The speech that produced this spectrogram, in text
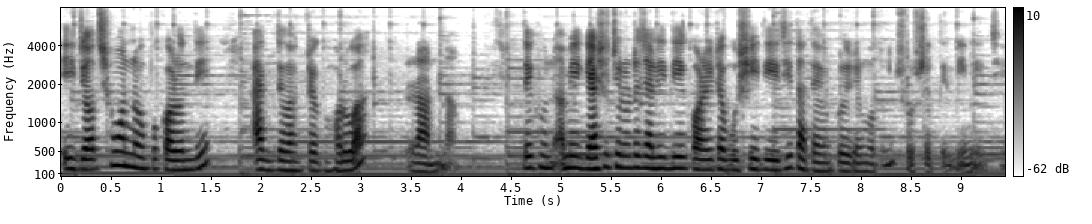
এই যত সামান্য উপকরণ দিয়ে একদম একটা ঘরোয়া রান্না। দেখুন, আমি গ্যাসের চুলোটা জ্বালিয়ে দিয়ে কড়াইটা বসিয়ে দিয়েছি, তাতে আমি প্রয়োজন মতন সর্ষের তেল দিয়ে নিয়েছি।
